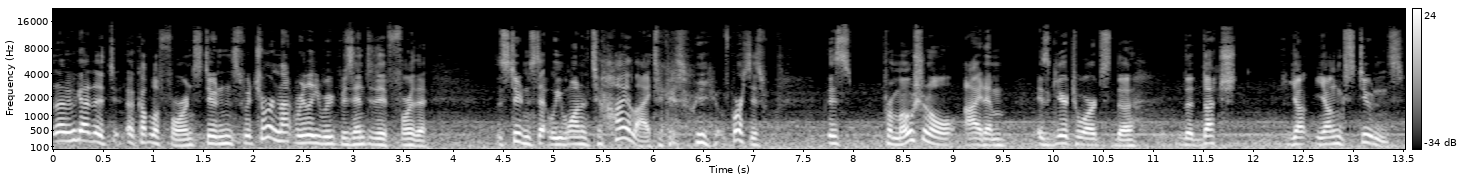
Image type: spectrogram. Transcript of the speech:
We've got a, a, couple of foreign students, which are not really representative for the, the students that we wanted to highlight, because we, of course, this this promotional item is geared towards the the Dutch young, young students.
